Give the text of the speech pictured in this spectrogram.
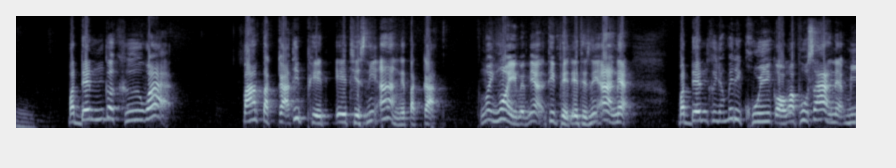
อืมประเด็นก็คือว่าตามตรกกะที่เพจเอเทสนี้อ้างในยตรกกะง่อยๆแบบเนี้ยที่เพจเอเทสนี้อ้างเนี่ยประเด็นคือยังไม่ได้คุยก่อนว่าผู้สร้างเนี่ยมี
